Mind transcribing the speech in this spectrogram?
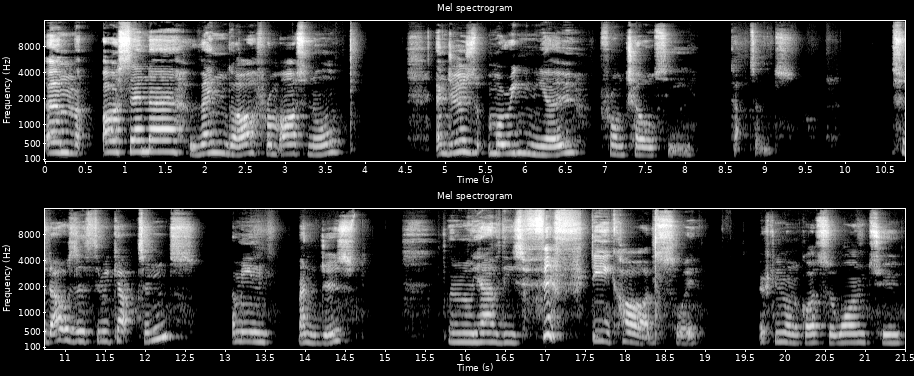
Um, Arsene Wenger from Arsenal. And Jose Mourinho from Chelsea. Captains. So that was the three captains. I mean, managers. And we have these 50 cards. Wait. 50 normal cards. So 1, 2,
